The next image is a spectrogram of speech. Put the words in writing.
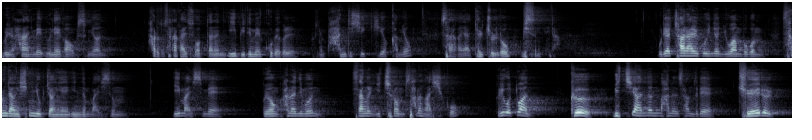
우리는 하나님의 은혜가 없으면 하루도 살아갈 수 없다는 이 믿음의 고백을 우리는 반드시 기억하며 살아가야 될 줄로 믿습니다. 우리가 잘 알고 있는 요한복음 3장 16장에 있는 말씀 이 말씀에 분명 하나님은 세상을 이처럼 사랑하시고 그리고 또한 그 믿지 않는 많은 사람들의 죄를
